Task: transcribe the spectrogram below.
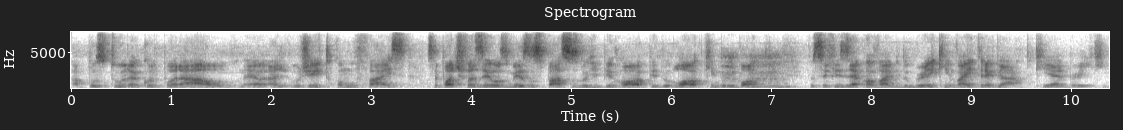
a postura corporal, né? A- o jeito como faz. Você pode fazer os mesmos passos do hip hop, do locking, do Uhum. pop. Você fizer com a vibe do breaking, vai entregar, que é breaking.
